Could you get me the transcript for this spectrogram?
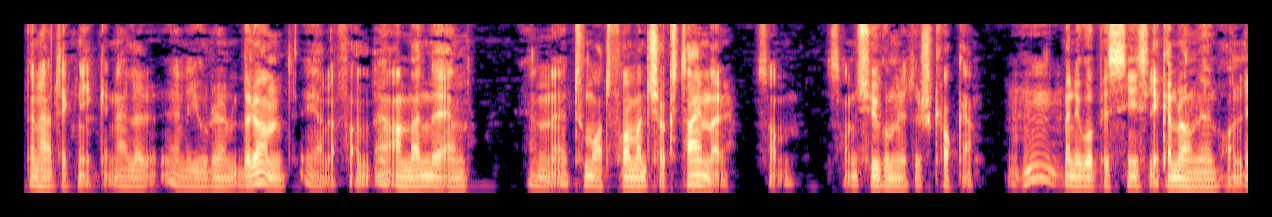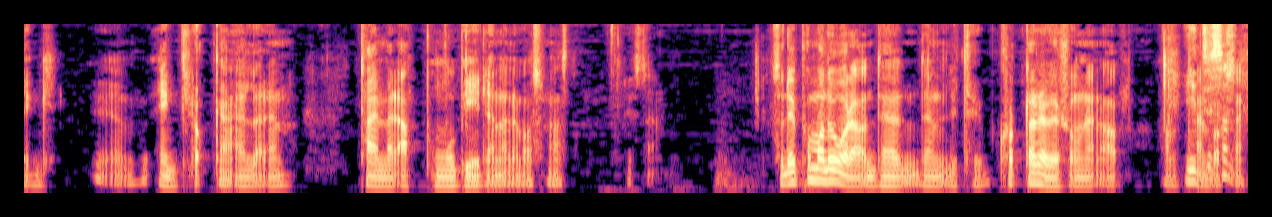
den här tekniken, eller, eller gjorde den berömd i alla fall, använde en, en tomatformad kökstimer som, som 20 minuters klocka. Mm. Men det går precis lika bra med en vanlig eh, äggklocka eller en timer-app på mobilen eller vad som helst. Just det. Så det är Pomodoro, den, den lite kortare versionen av, av Intressant.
